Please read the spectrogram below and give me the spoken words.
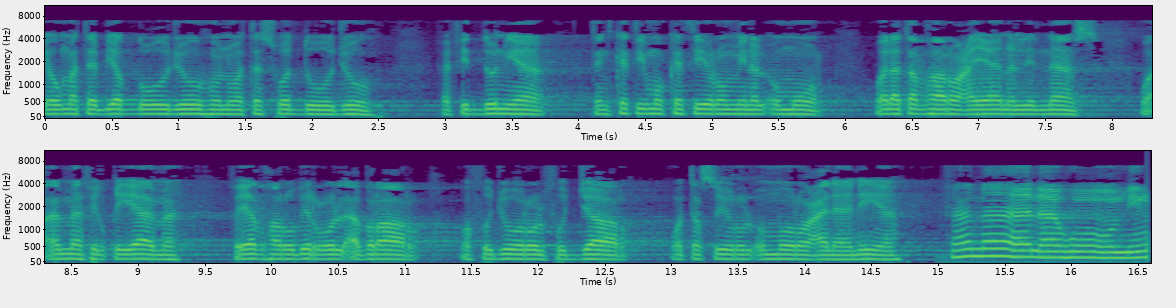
يوم تبيض وجوه وتسود وجوه ففي الدنيا تنكتم كثير من الأمور ولا تظهر عيانا للناس وأما في القيامة فيظهر بر الأبرار وفجور الفجار وتصير الأمور علانية. فما له من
